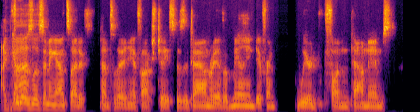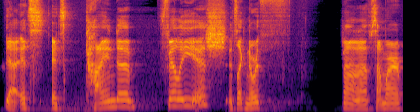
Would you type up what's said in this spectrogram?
I got. For those listening outside of Pennsylvania, Fox Chase is a town. We have a million different weird, fun town names. yeah, it's it's kind of Philly ish. It's like north. I don't know, somewhere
